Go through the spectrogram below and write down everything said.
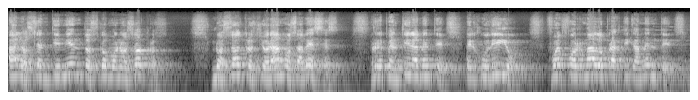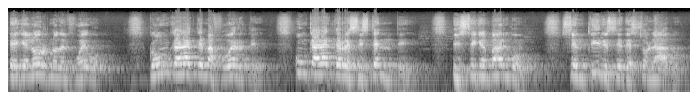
a los sentimientos como nosotros. Nosotros lloramos a veces Repentinamente el judío fue formado prácticamente en el horno del fuego, con un carácter más fuerte, un carácter resistente, y sin embargo sentirse desolado,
